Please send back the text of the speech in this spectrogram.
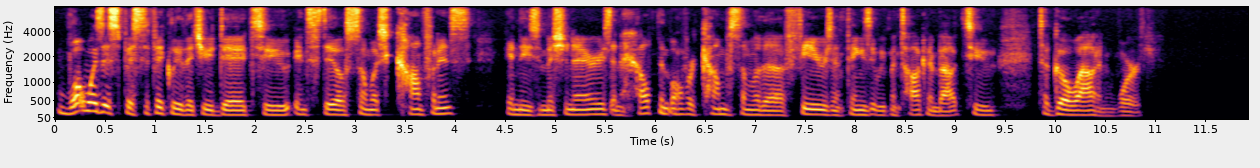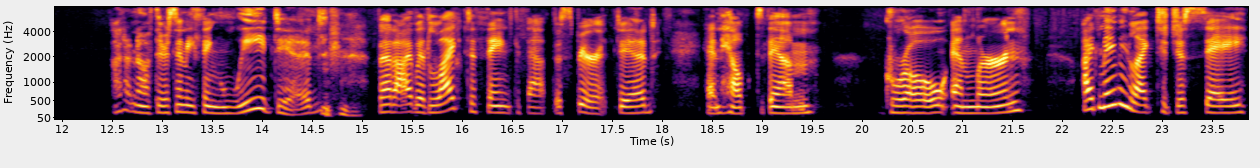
What was it specifically that you did to instill so much confidence in these missionaries and help them overcome some of the fears and things that we've been talking about to to go out and work? I don't know if there's anything we did, but I would like to think that the Spirit did and helped them grow and learn. I'd maybe like to just say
